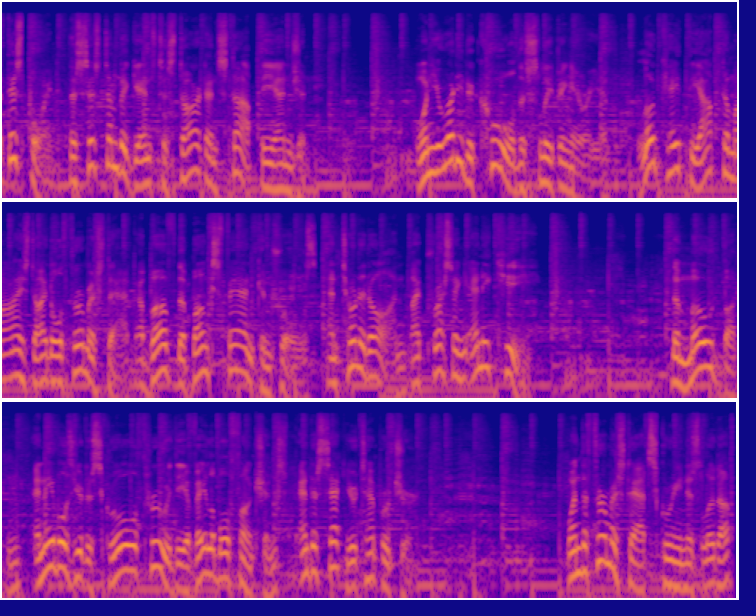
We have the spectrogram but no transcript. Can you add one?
At this point, the system begins to start and stop the engine. When you're ready to cool the sleeping area, locate the optimized idle thermostat above the bunk's fan controls and turn it on by pressing any key. The Mode button enables you to scroll through the available functions and to set your temperature. When the thermostat screen is lit up,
